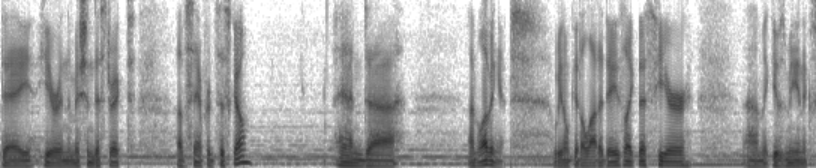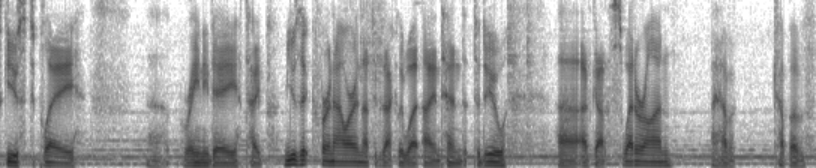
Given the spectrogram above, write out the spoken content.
day here in the Mission District of San Francisco. And uh, I'm loving it. We don't get a lot of days like this here. Um, it gives me an excuse to play uh, rainy day type music for an hour, and that's exactly what I intend to do. Uh, I've got a sweater on. I have a cup of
